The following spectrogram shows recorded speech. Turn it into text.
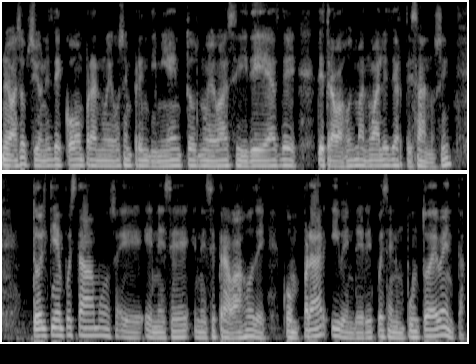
nuevas opciones de compra, nuevos emprendimientos, nuevas ideas de, de trabajos manuales de artesanos, ¿sí? Todo el tiempo estábamos eh, en, ese, en ese trabajo de comprar y vender pues en un punto de venta.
